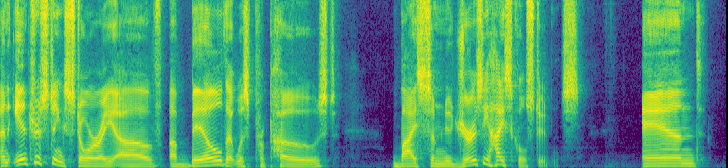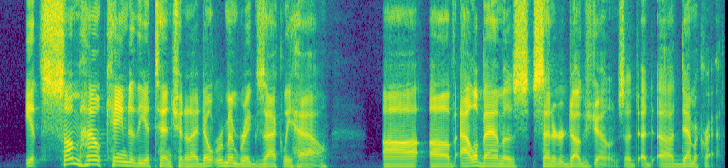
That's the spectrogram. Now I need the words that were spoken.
an interesting story of a bill that was proposed by some New Jersey high school students. And it somehow came to the attention, and I don't remember exactly how, uh, of Alabama's Senator Doug Jones, a, a, a, Democrat.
